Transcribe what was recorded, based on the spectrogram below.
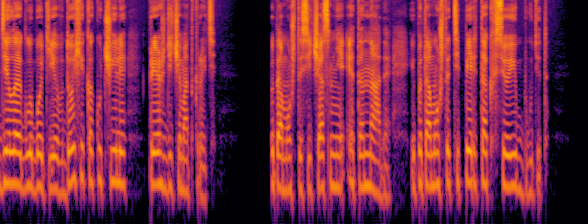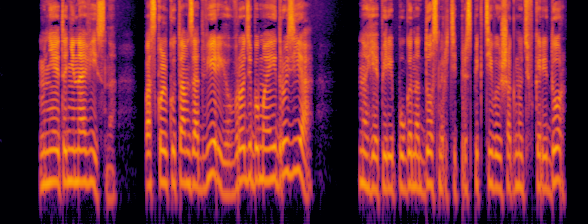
делая глубокие вдохи, как учили, прежде чем открыть. Потому что сейчас мне это надо, и потому что теперь так все и будет. Мне это ненавистно, поскольку там за дверью вроде бы мои друзья. Но я перепугана до смерти перспективой шагнуть в коридор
